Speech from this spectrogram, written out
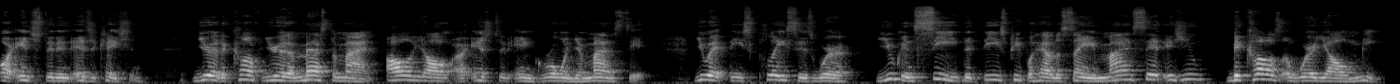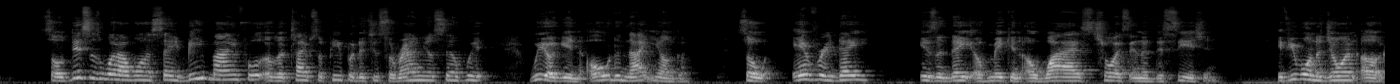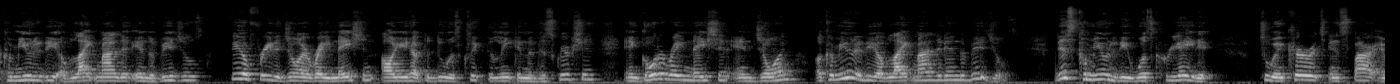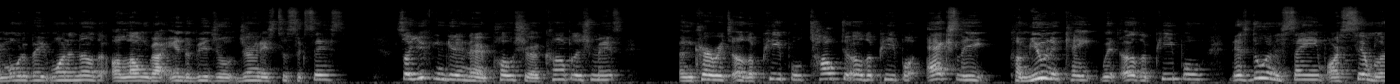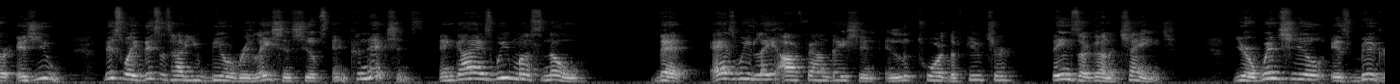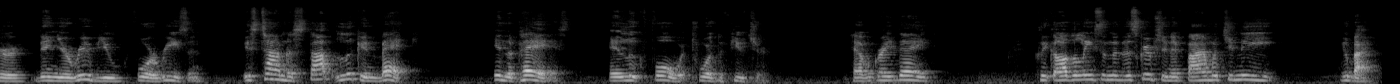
are interested in education. You're at a conference, you're at a mastermind. All y'all are interested in growing your mindset. You at these places where you can see that these people have the same mindset as you because of where y'all meet. So this is what I want to say. Be mindful of the types of people that you surround yourself with. We are getting older, not younger. So every day is a day of making a wise choice and a decision. If you want to join a community of like-minded individuals, feel free to join Rae Nation. All you have to do is click the link in the description and go to Rae Nation and join a community of like-minded individuals. This community was created to encourage, inspire, and motivate one another along our individual journeys to success. So you can get in there and post your accomplishments, encourage other people, talk to other people, actually communicate with other people that's doing the same or similar as you. This way, this is how you build relationships and connections. And guys, we must know that as we lay our foundation and look toward the future, things are going to change. Your windshield is bigger than your review for a reason. It's time to stop looking back in the past and look forward toward the future. Have a great day. Click all the links in the description and find what you need. Goodbye.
